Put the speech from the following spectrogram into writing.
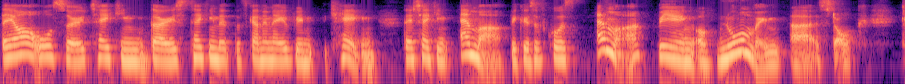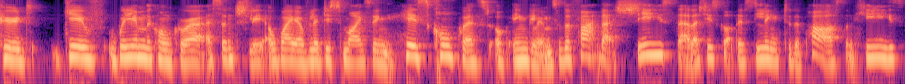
they are also taking those, taking the, the Scandinavian king, they're taking Emma, because of course, Emma, being of Norman uh, stock, could give William the Conqueror essentially a way of legitimizing his conquest of England. So the fact that she's there, that she's got this link to the past, and he's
